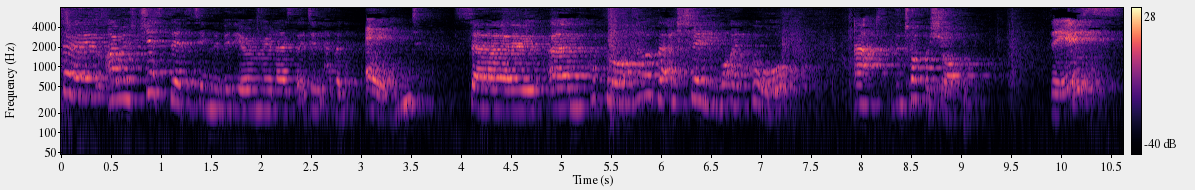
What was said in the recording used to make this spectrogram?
So I was just editing the video and realised that I didn't have an end. So um, I thought, how about I show you what I bought at the Topper Shop? This.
